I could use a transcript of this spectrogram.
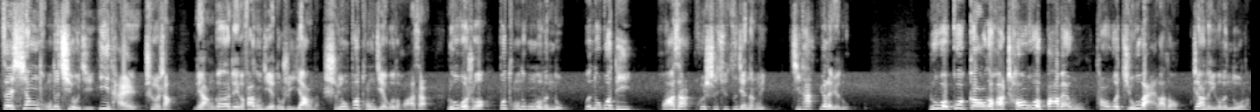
在相同的汽油机一台车上，两个这个发动机也都是一样的，使用不同结构的火花塞。如果说不同的工作温度，温度过低，火花塞会失去自洁能力，积碳越来越多；如果过高的话，超过八百五，超过九百了都这样的一个温度了，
